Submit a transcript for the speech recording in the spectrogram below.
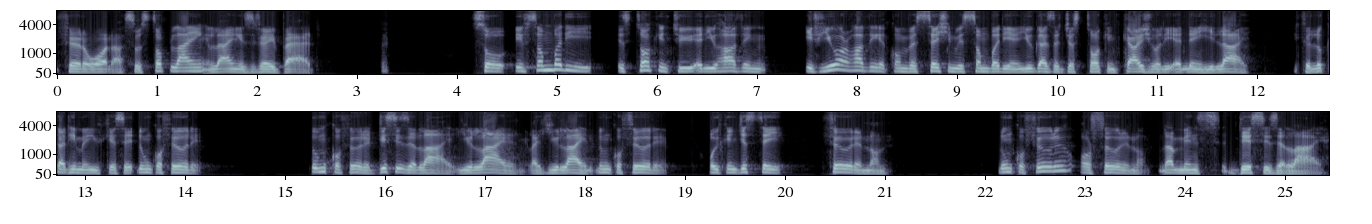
fere water. So stop lying. Lying is very bad. So if somebody is talking to you and you having, if you are having a conversation with somebody and you guys are just talking casually and then he lie, you can look at him and you can say dumko fere, dumko fere. This is a lie. You lying, like you lying. Dumko fere, or you can just say fere non. Dumko fere or fere non. That means this is a lie.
